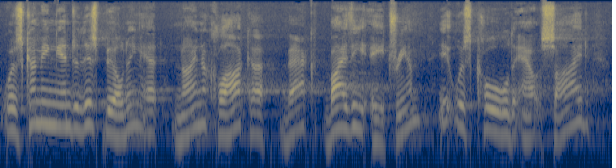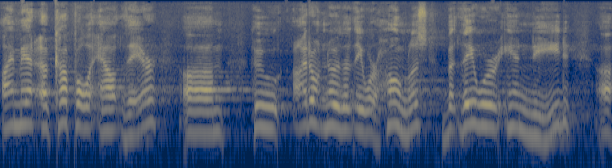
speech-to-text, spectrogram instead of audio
was coming into this building at 9 o'clock uh, back by the atrium. It was cold outside. I met a couple out there um, who I don't know that they were homeless, but they were in need. Uh,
